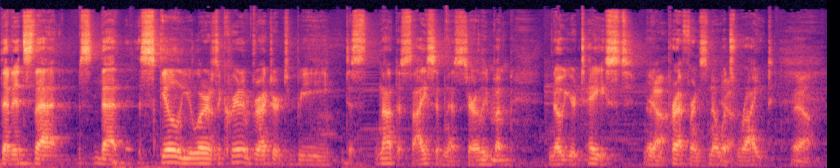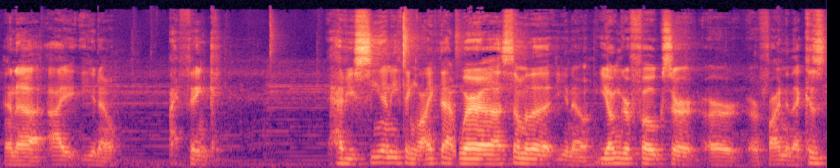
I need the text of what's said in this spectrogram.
That it's that that skill you learn as a creative director to be just not decisive necessarily, but know your taste, know Yeah. your preference, know what's right. Yeah. And uh, I, you know, I think. Have you seen anything like that where uh, some of the you know younger folks are are, are finding that because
